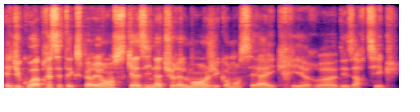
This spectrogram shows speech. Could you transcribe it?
Et du coup, après cette expérience, quasi naturellement, j'ai commencé à écrire, des articles,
